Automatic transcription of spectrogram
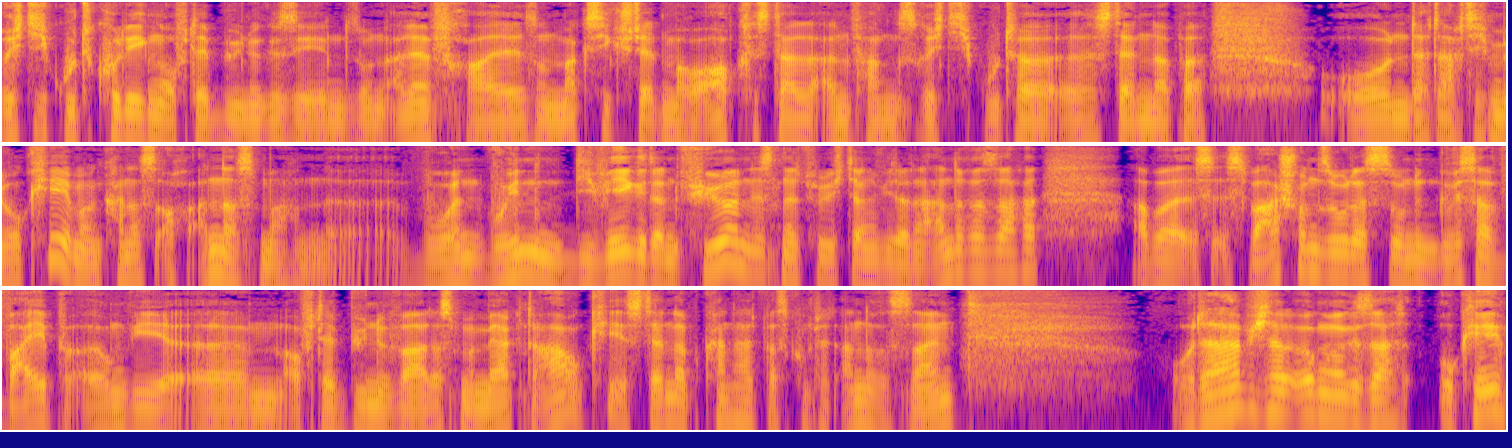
richtig gute Kollegen auf der Bühne gesehen, so ein Alain Frei, so ein Maxi Stettenbauer, auch Kristall anfangs, richtig guter äh, Stand-Upper. Und da dachte ich mir, okay, man kann das auch anders machen. Äh, wohin, wohin die Wege dann führen, ist natürlich dann wieder eine andere Sache. Aber es, es war schon so, dass so ein gewisser Vibe irgendwie ähm, auf der Bühne war, dass man merkte, ah, okay, Stand-up kann halt was komplett anderes sein. Und dann habe ich dann irgendwann gesagt, okay,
